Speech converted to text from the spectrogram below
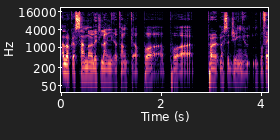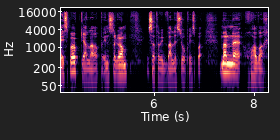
eller dere sender litt lengre tanker på private messaging enten på Facebook eller på Instagram. Det setter vi veldig stor pris på. Men eh, Håvard,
